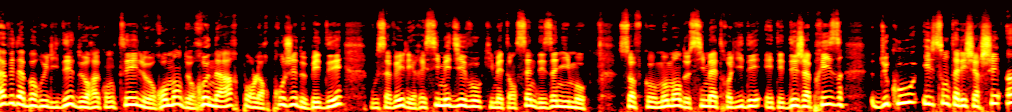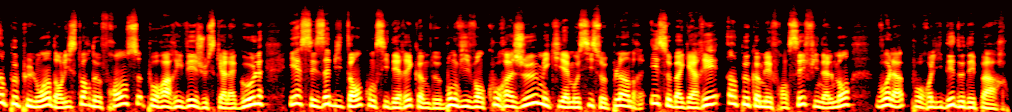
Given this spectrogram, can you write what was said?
avaient d'abord eu l'idée de raconter le roman de Renard pour leur projet de BD, vous savez, les récits médiévaux qui mettent en scène des animaux. Sauf qu'au moment de s'y mettre, l'idée était déjà prise, du coup, ils sont allés chercher un peu plus loin dans l'histoire de France pour arriver jusqu'à la Gaule et ses habitants considérés comme de bons vivants courageux mais qui aiment aussi se plaindre et se bagarrer, un peu comme les Français finalement. Voilà pour l'idée de départ.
